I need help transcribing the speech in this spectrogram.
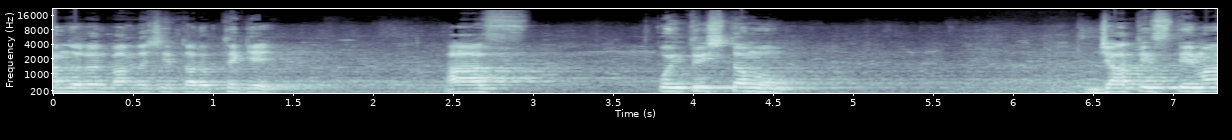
আন্দোলন বাংলাদেশের তরফ থেকে আজ পঁয়ত্রিশতম জাতি ইস্তেমা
